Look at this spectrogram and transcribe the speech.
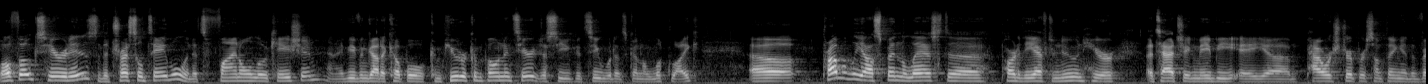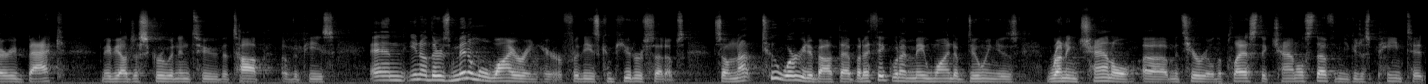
Well folks, here it is, the trestle table in its final location, and I've even got a couple computer components here just so you can see what it's going to look like. Uh, probably I'll spend the last uh, part of the afternoon here attaching maybe a uh, power strip or something in the very back. Maybe I'll just screw it into the top of the piece. And you know, there's minimal wiring here for these computer setups, so I'm not too worried about that, but I think what I may wind up doing is running channel uh, material, the plastic channel stuff, and you can just paint it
